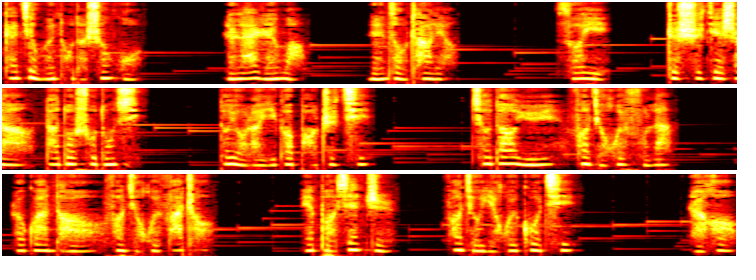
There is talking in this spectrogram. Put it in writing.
干净稳妥的生活，人来人往，人走茶凉。所以，这世界上大多数东西都有了一个保质期。秋刀鱼放久会腐烂，肉罐头放久会发臭，连保鲜纸放久也会过期。然后，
